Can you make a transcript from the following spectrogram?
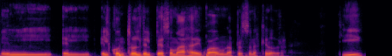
el, control del peso más adecuado en unas personas que en otras. Y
